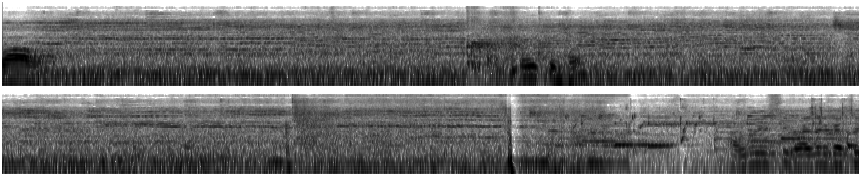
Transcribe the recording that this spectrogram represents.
ওয়াও। এই খুব ভালো। আমি এসেছি ভাইদের কাছে।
